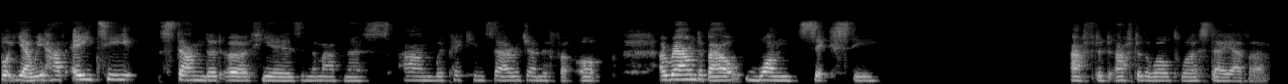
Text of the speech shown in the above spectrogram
but yeah, we have 80 standard Earth years in the madness, and we're picking Sarah Jennifer up around about 160 after after the world's worst day ever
